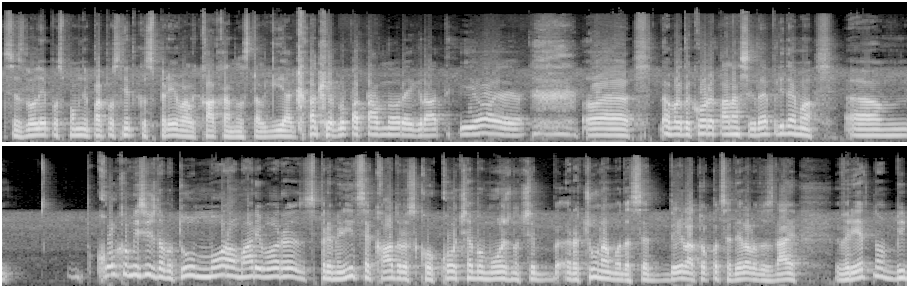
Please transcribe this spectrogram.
Se zelo lepo spomni, pa posnetko spreval, kakšna nostalgija, kako je bilo pa tam noro igrati. Jo, jo, jo. Uh, ampak do Korotana še kdaj pridemo. Um, koliko misliš, da bo tu moral Maribor spremeniti se kadrovsko, ko, če bo možno, če računamo, da se dela to, kot se je delalo do zdaj? Verjetno bi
